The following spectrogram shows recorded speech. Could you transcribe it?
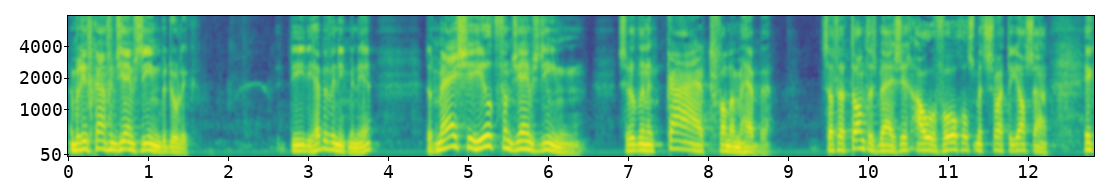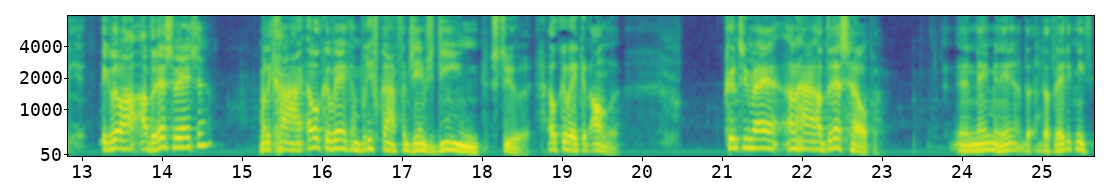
Een briefkaart van James Dean bedoel ik. Die, die hebben we niet, meneer. Dat meisje hield van James Dean. Ze wilde een kaart van hem hebben. Had haar tantes bij zich, oude vogels met zwarte jas aan. Ik, ik wil haar adres weten, want ik ga haar elke week een briefkaart van James Dean sturen. Elke week een ander. Kunt u mij aan haar adres helpen? Eh, nee, meneer, dat weet ik niet.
